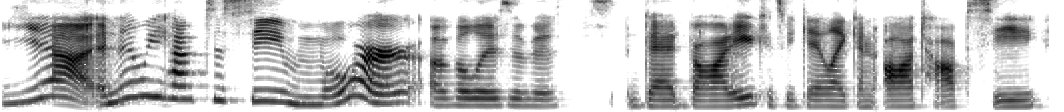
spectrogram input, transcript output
Yeah, and then we have to see more of Elizabeth's dead body because we get like an autopsy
